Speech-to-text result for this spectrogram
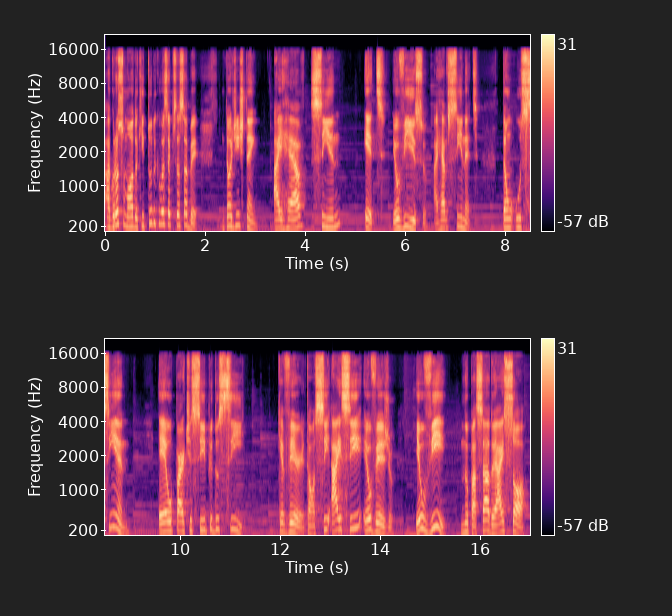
a grosso modo aqui tudo que você precisa saber. Então a gente tem I have seen it. Eu vi isso. I have seen it. Então o seen é o particípio do see, que é ver. Então, see, I see, eu vejo. Eu vi no passado é I saw,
